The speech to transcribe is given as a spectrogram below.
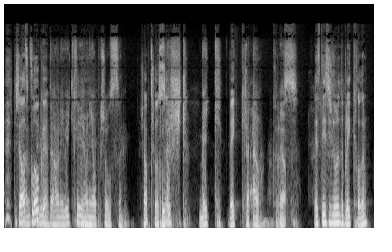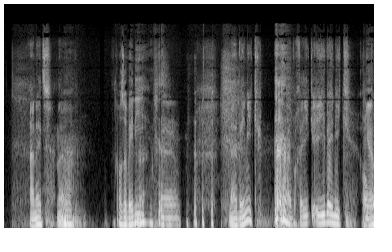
das ist alles 20 gelogen. Minuten habe ich wirklich habe ich abgeschossen. Ist abgeschossen. Gelöscht. Weg. Weg. Ciao. Krass. Jetzt das ist nur der Blick, oder? Auch nicht. Ah. Nein. Also welche? Äh, nein, wenig. einfach ein, ein wenig. Aber ja.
